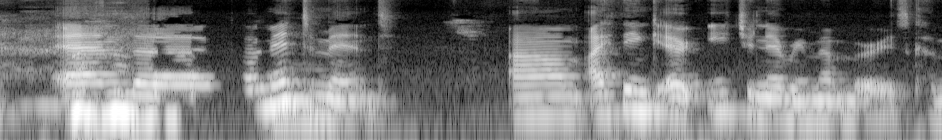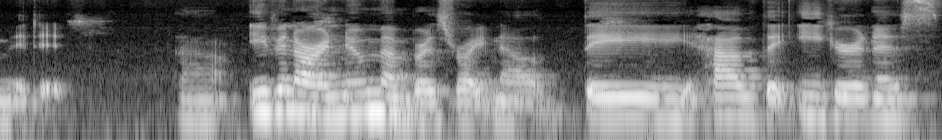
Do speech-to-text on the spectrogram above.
and uh, commitment. Um, I think each and every member is committed. Uh, even our new members right now, they have the eagerness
